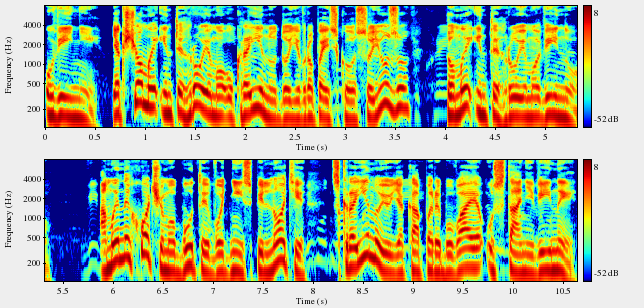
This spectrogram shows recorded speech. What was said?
у війні. Якщо ми інтегруємо Україну до Європейського союзу, то ми інтегруємо війну. А ми не хочемо бути в одній спільноті з країною, яка перебуває у стані війни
